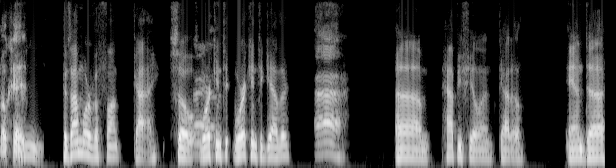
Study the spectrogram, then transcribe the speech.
okay. because I'm more of a funk guy. So Right working to, working together, Ah, um, happy feeling, gotta, and uh,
